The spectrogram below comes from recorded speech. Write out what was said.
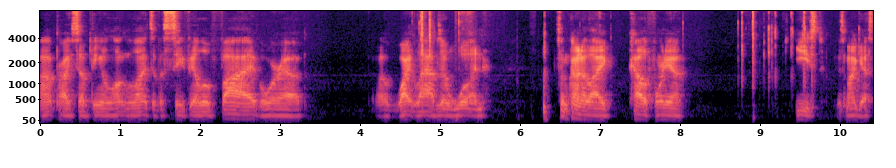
Uh, probably something along the lines of a SafAle 05 or a, a White Labs 01. Some kind of like California yeast is my guess.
